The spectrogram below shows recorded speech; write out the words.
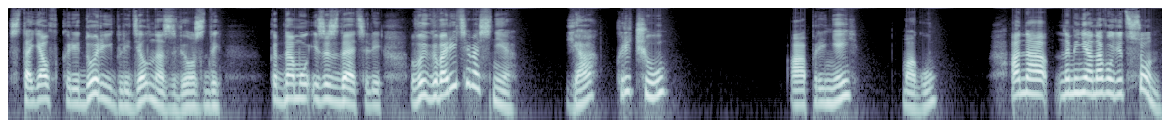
стоял в коридоре и глядел на звезды. К одному из издателей «Вы говорите во сне?» Я кричу. А при ней могу. Она на меня наводит сон.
